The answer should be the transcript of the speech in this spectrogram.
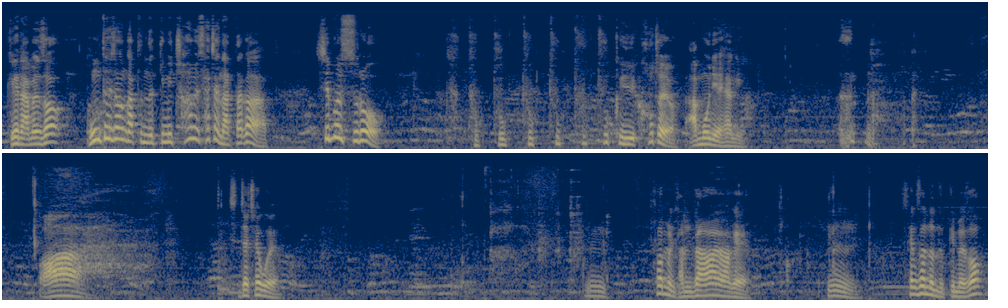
그게 나면서 동태전 같은 느낌이 처음에 살짝 났다가 씹을수록 툭툭툭툭툭툭 그게 커져요. 아모니아 향이. 와 진짜 최고예요. 음, 처음엔 담담하게 음, 생선도 느끼면서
